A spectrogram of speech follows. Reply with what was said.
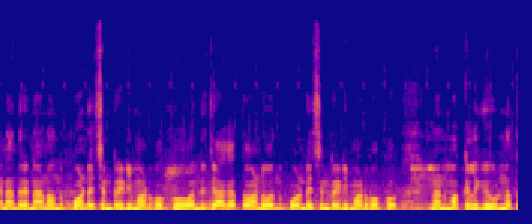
ಏನಂದರೆ ನಾನು ಒಂದು ಫೌಂಡೇಶನ್ ರೆಡಿ ಮಾಡಬೇಕು, ಒಂದು ಜಾಗ ತೊಗೊಂಡು ಒಂದು ಫೌಂಡೇಶನ್ ರೆಡಿ ಮಾಡಬೇಕು. ನನ್ನ ಮಕ್ಕಳಿಗೆ ಉನ್ನತ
